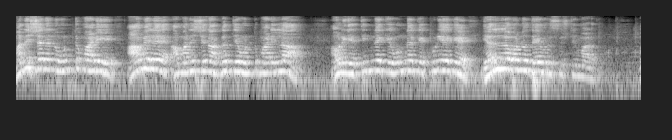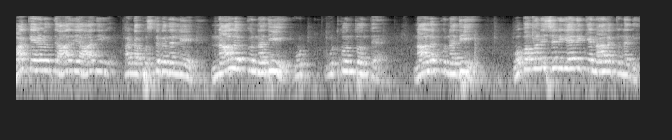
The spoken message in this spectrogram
ಮನುಷ್ಯನನ್ನು ಉಂಟು ಮಾಡಿ, ಆಮೇಲೆ ಆ ಮನುಷ್ಯನ ಅಗತ್ಯ ಉಂಟು ಮಾಡಿಲ್ಲ. ಅವನಿಗೆ ತಿನ್ನಕ್ಕೆ, ಉಣ್ಣಕ್ಕೆ, ಕುಡಿಯಕ್ಕೆ ಎಲ್ಲವನ್ನು ದೇವರು ಸೃಷ್ಟಿ ಮಾಡಿದ್ರು. ವಾಕ್ಯ ಹೇಳುತ್ತೆ, ಆದಿ ಆದಿ ಕಂಡ ಪುಸ್ತಕದಲ್ಲಿ ನಾಲ್ಕು ನದಿ ಉಟ್ ಅಂತೆ ನಾಲ್ಕು ನದಿ. ಒಬ್ಬ ಮನುಷ್ಯನಿಗೆ ಏನಕ್ಕೆ ನಾಲ್ಕು ನದಿ?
